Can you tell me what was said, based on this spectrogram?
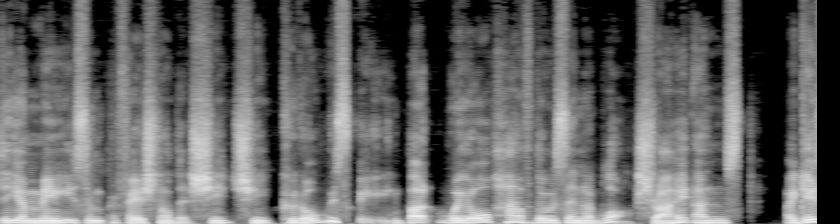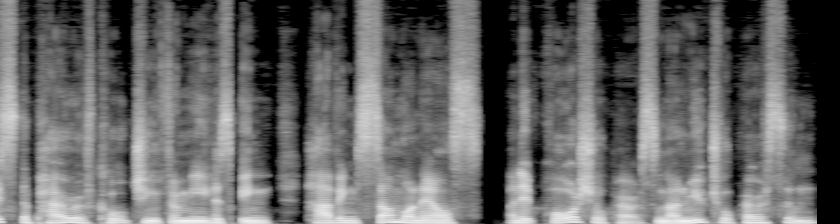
the amazing professional that she she could always be. But we all have those inner blocks, right? And I guess the power of coaching for me has been having someone else, an impartial person, a neutral person,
